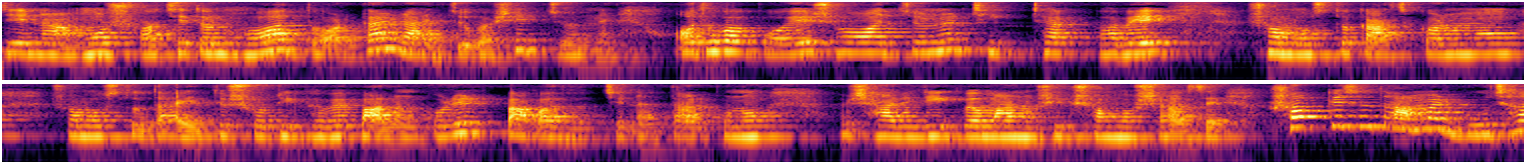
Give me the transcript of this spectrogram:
যে না, মোর সচেতন হওয়া দরকার রাজ্যবাসীর জন্য। অথবা বয়স হওয়ার জন্য ঠিকঠাকভাবে সমস্ত কাজকর্ম সমস্ত দায়িত্ব সঠিকভাবে পালন করে পাবা হচ্ছে না। তার কোনো শারীরিক বা মানসিক সমস্যা আছে। সব কিছু তো আমার বোঝা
